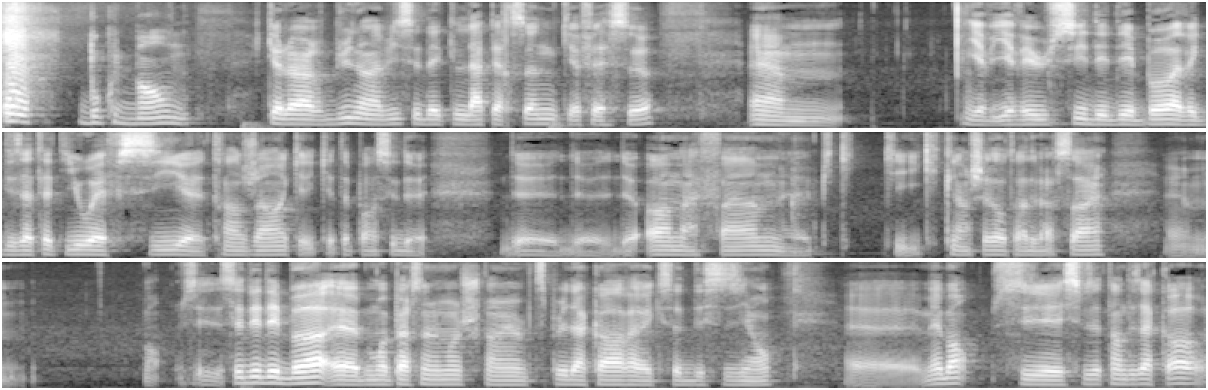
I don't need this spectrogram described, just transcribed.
beaucoup de monde que leur but dans la vie c'est d'être la personne qui a fait ça. il, y avait, il y avait aussi des débats avec des athlètes UFC transgenres qui, étaient passés de, de, de, homme à femme, qui, qui clenchait d'autres adversaires. Euh, bon, c'est des débats. Euh, moi, personnellement, je suis quand même un petit peu d'accord avec cette décision. Euh, mais bon, si, si, vous êtes en désaccord,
